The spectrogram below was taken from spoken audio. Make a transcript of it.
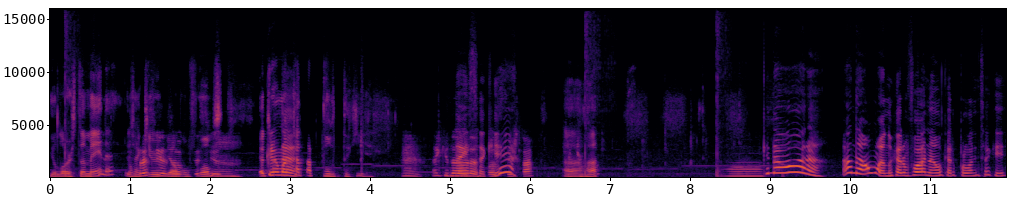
E o Lord também, né? Eu Já que eu e o não fomos. Eu queria uma É. catapulta aqui. Ai, que da hora. isso aqui? Testar? Aham. Que da hora! Ah, não, eu não quero voar, não. Eu quero pular nisso aqui.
